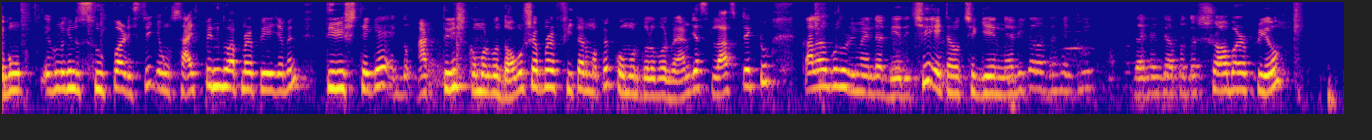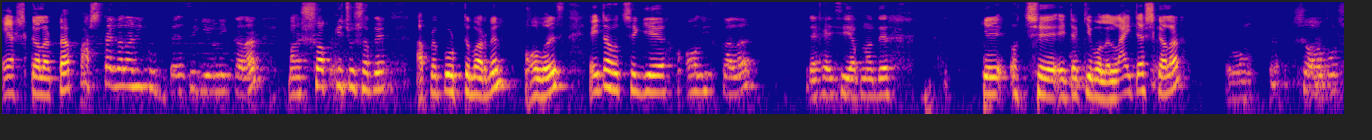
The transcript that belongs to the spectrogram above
এবং এগুলো কিন্তু সুপার স্টিচ এবং সাইজ কিন্তু আপনারা পেয়ে যাবেন তিরিশ থেকে একদম আটত্রিশ কোমর পর্যন্ত। অবশ্যই আপনারা ফিতার মাপে কোমরগুলো বলবেন আমি জাস্ট লাস্টে একটু কালারগুলো রিমাইন্ডার দিয়ে দিচ্ছি। এটা হচ্ছে গিয়ে ন্যাভি কালার দেখাইছি। দেখাইছি আপনাদের সবার প্রিয় অ্যাশ কালারটা। পাঁচটা কালারই খুব বেসিক ইউনিক কালার। মানে সব কিছুর সাথে আপনি পড়তে পারবেন অলওয়েজ এটা হচ্ছে গিয়ে অলিভ কালার দেখাইছি আপনাদের কে হচ্ছে, এটা কি বলে? লাইট অ্যাশ কালার এবং সর্বোচ্চ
